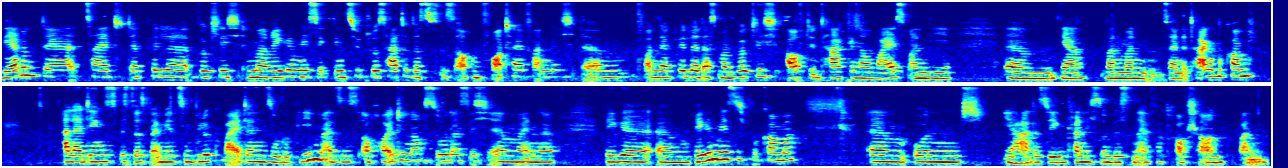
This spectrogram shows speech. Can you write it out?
während der Zeit der Pille wirklich immer regelmäßig den Zyklus hatte. Das ist auch ein Vorteil, fand ich, ähm, von der Pille, dass man wirklich auf den Tag genau weiß, wann die, ähm, ja, wann man seine Tage bekommt. Allerdings ist das bei mir zum Glück weiterhin so geblieben. Also es ist auch heute noch so, dass ich äh, meine Regel ähm, regelmäßig bekomme. Ähm, und ja, deswegen kann ich so ein bisschen einfach drauf schauen, wann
